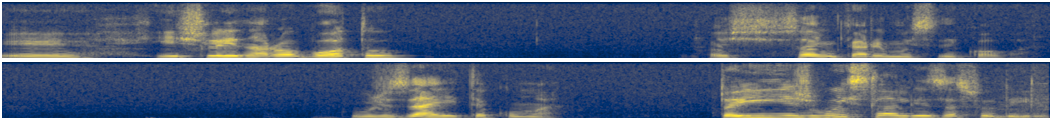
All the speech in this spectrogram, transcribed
е, йшли на роботу, ось Сонька Ремесникова. Ви ж знаєте кума. То її ж вислали, засудили.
